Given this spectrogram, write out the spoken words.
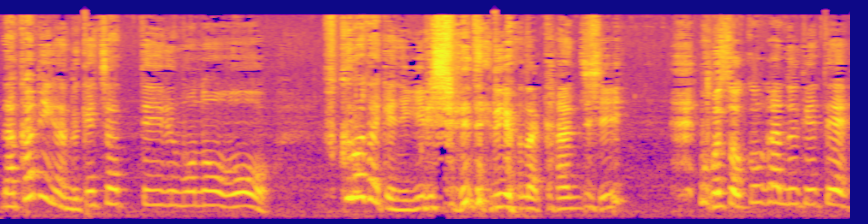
中身が抜けちゃっているものを袋だけ握りしめてるような感じ もうそこが抜けて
